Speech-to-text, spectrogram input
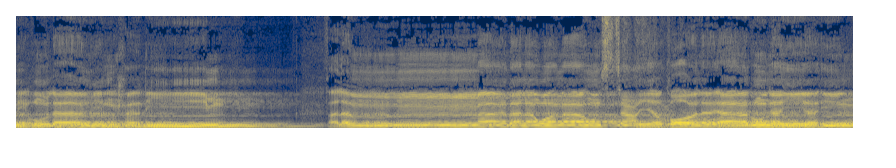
بغلام حليم. فلما بلغ معه السعي قال يا بني إني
